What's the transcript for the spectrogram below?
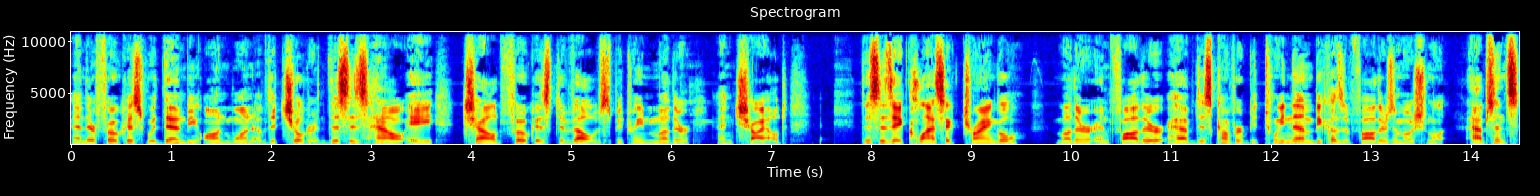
and their focus would then be on one of the children. This is how a child focus develops between mother and child. This is a classic triangle. Mother and father have discomfort between them because of father's emotional absence,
